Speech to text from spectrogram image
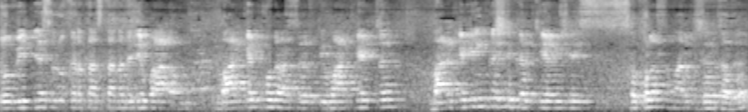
तो बिझनेस सुरू करत असताना त्याचे मार्केट कुठं असेल ते मार्केटचं मार्केटिंग कशी करते याविषयी सखोल मार्गदर्शन झालं.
